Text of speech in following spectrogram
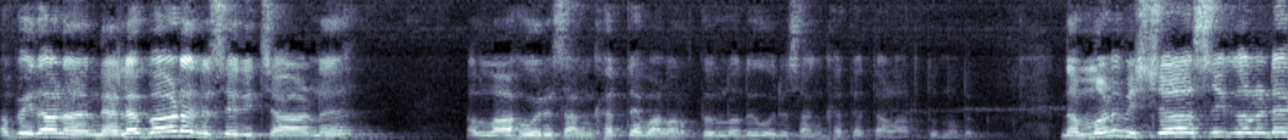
അപ്പോൾ ഇതാണ് നിലപാടനുസരിച്ചാണ് അള്ളാഹു ഒരു സംഘത്തെ വളർത്തുന്നത് ഒരു സംഘത്തെ തളർത്തുന്നത്. നമ്മൾ വിശ്വാസികളുടെ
